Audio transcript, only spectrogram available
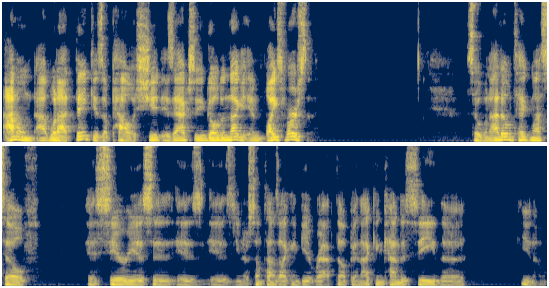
I don't I, what I think is a pile of shit is actually a golden nugget, and vice versa. So when I don't take myself as serious as is is you know sometimes I can get wrapped up in, I can kind of see the you know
